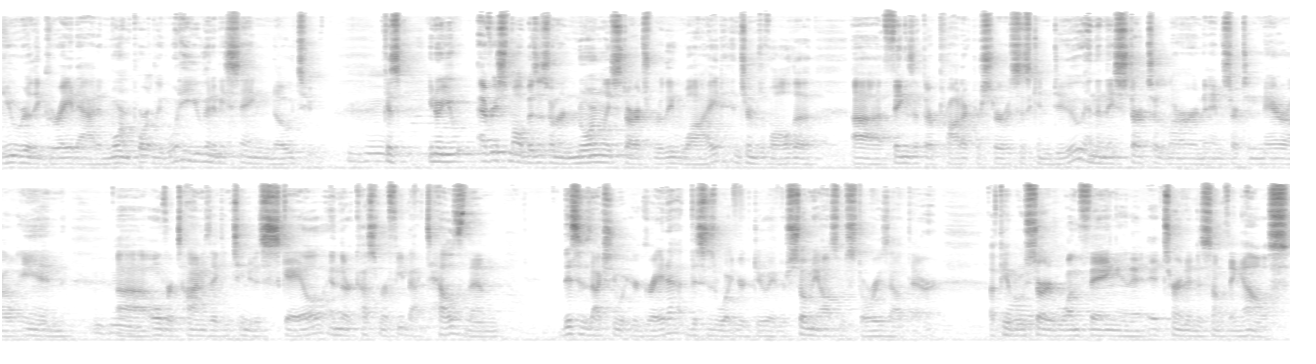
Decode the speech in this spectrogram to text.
you really great at, and more importantly, what are you going to be saying no to? Because mm-hmm. you know, you every small business owner normally starts really wide in terms of all the uh, things that their product or services can do, and then they start to learn and start to narrow in mm-hmm. uh, over time as they continue to scale, and their customer feedback tells them this is actually what you're great at. This is what you're doing. There's so many awesome stories out there of people who started one thing and it, it turned into something else.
